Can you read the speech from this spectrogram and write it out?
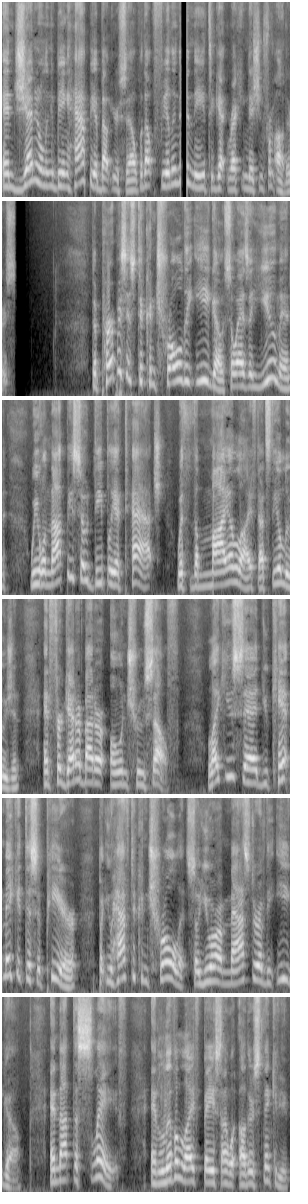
and genuinely being happy about yourself without feeling the need to get recognition from others. The purpose is to control the ego so as a human, we will not be so deeply attached with the Maya life, that's the illusion, and forget about our own true self. Like you said, you can't make it disappear, but you have to control it so you are a master of the ego and not the slave and live a life based on what others think of you.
